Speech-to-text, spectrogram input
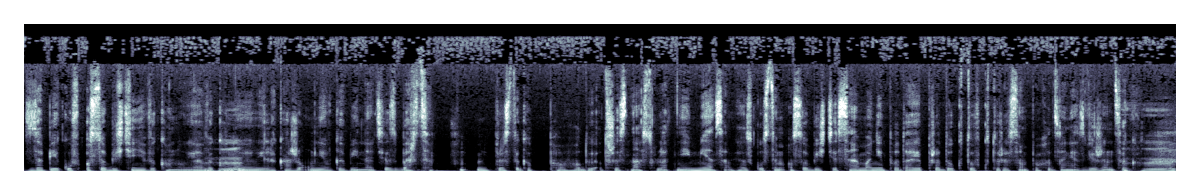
zabiegów osobiście nie wykonuję. Mhm. Wykonują je lekarze u mnie w gabinecie z bardzo prostego powodu. Od 16 lat nie mięsa. W związku z tym osobiście sama nie podaję produktów, które są pochodzenia zwierzęcego. Mhm.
